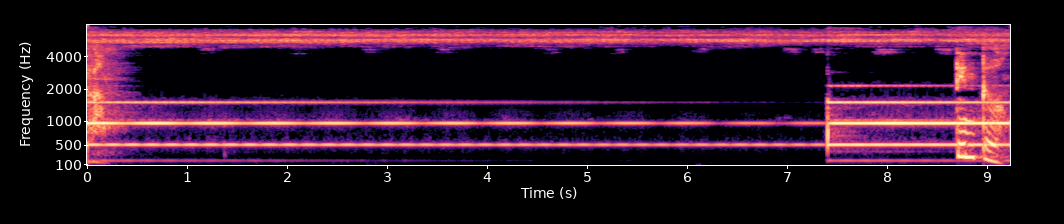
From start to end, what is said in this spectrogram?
lỏng. Tin tưởng.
